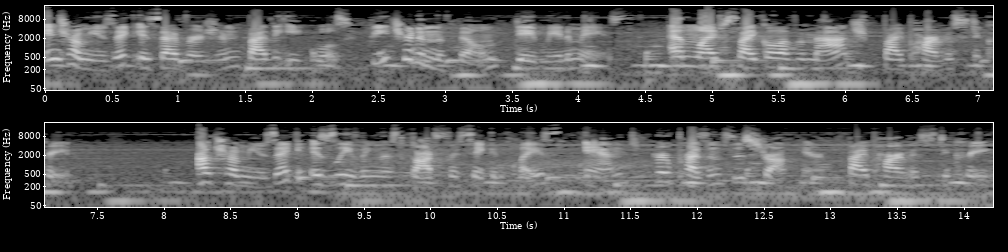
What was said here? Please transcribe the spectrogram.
Intro music is Diversion by The Equals, featured in the film Dave Made a Maze, and Life Cycle of a Match by Parvis Decree. Outro music is Leaving This Godforsaken Place and Her Presence is Strong Here by Parvis Decree.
